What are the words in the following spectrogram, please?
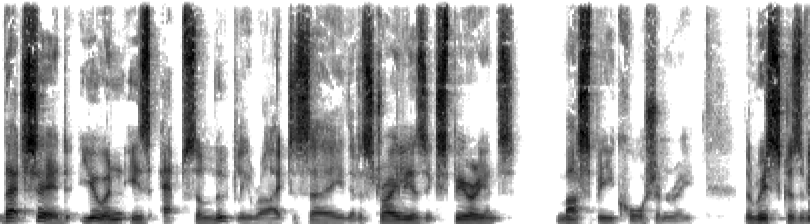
That said, Euan is absolutely right to say that Australia's experience must be cautionary. The risks of,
